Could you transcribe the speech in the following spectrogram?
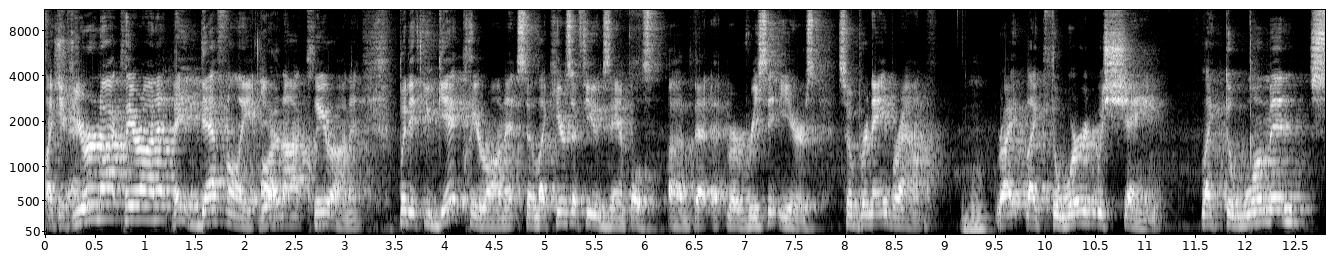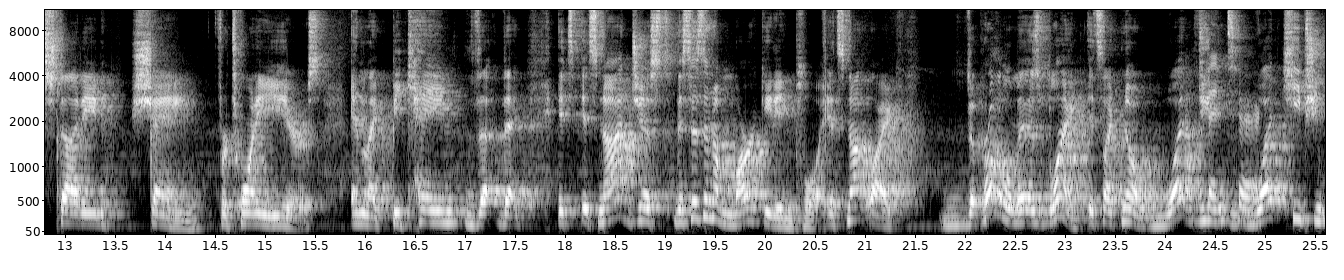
like if you're not clear on it, they definitely are not clear on it. But if you get clear on it, so like here's a few examples uh, that are recent years. So Brene Brown, right? Like the word was shame. Like the woman studied shame for 20 years and like became the, the it's it's not just this isn't a marketing ploy. It's not like the problem is blank. It's like, no, what do you, what keeps you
